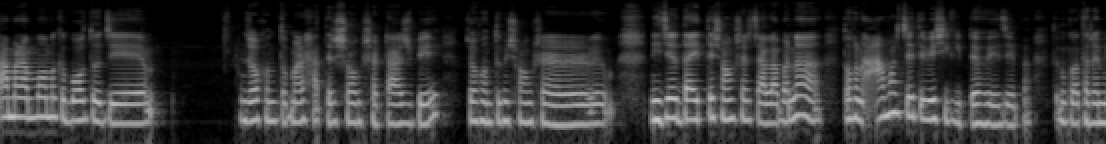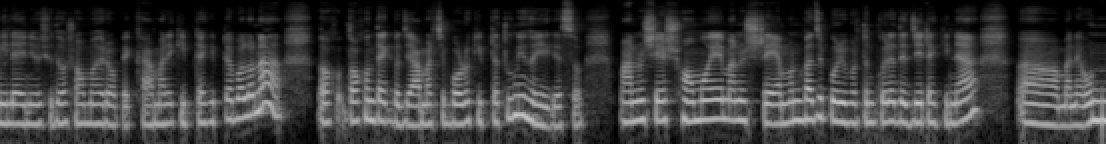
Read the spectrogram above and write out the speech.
তা আমার আম্মু আমাকে বলতো যে, যখন তোমার হাতের সংসারটা আসবে যখন তুমি সংসার, নিজের দায়িত্বে সংসার চালাবা না, তখন আমার চাইতে বেশি কিপটা হয়ে যাবা তুমি কথাটা মিলাই নিও, শুধু সময়ের অপেক্ষা। আমারে কিপটা কিপটা বলো না তখন দেখবে যে আমার চেয়ে বড় কিপটা তুমি হয়ে গেছো। মানুষের সময়ে মানুষে এমন বাজে পরিবর্তন করে দেয় যেটা কিনা মানে অন্য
